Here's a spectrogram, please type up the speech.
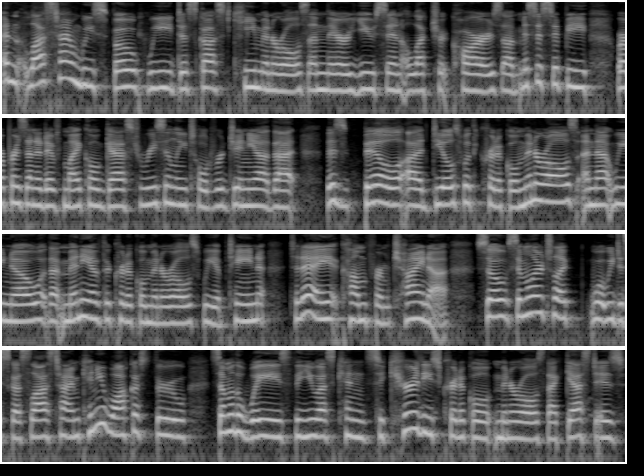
And last time we spoke, we discussed key minerals and their use in electric cars. Uh, Mississippi Representative Michael Guest recently told Virginia that this bill uh, deals with critical minerals and that we know that many of the critical minerals we obtain today come from China. So, similar to like what we discussed last time, can you walk us through some of the ways the U.S. can secure these critical minerals that Guest is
